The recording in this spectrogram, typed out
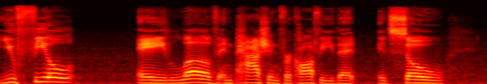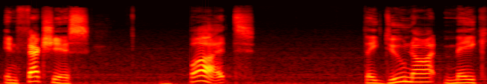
you feel a love and passion for coffee that it's so infectious, but they do not make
